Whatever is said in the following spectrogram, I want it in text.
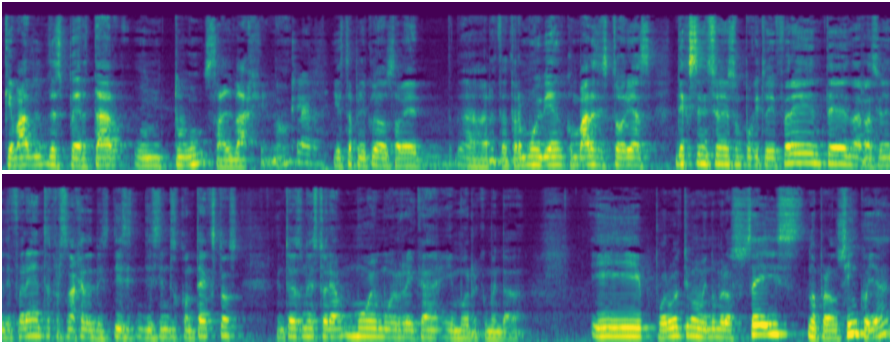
que va a despertar un tú salvaje, ¿no? Claro. Y esta película lo sabe ah, retratar muy bien, con varias historias de extensiones un poquito diferentes, narraciones diferentes, personajes de dis- distintos contextos. Entonces, una historia muy, muy rica y muy recomendada. Y por último, mi número 6, no, perdón, 5 ya,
